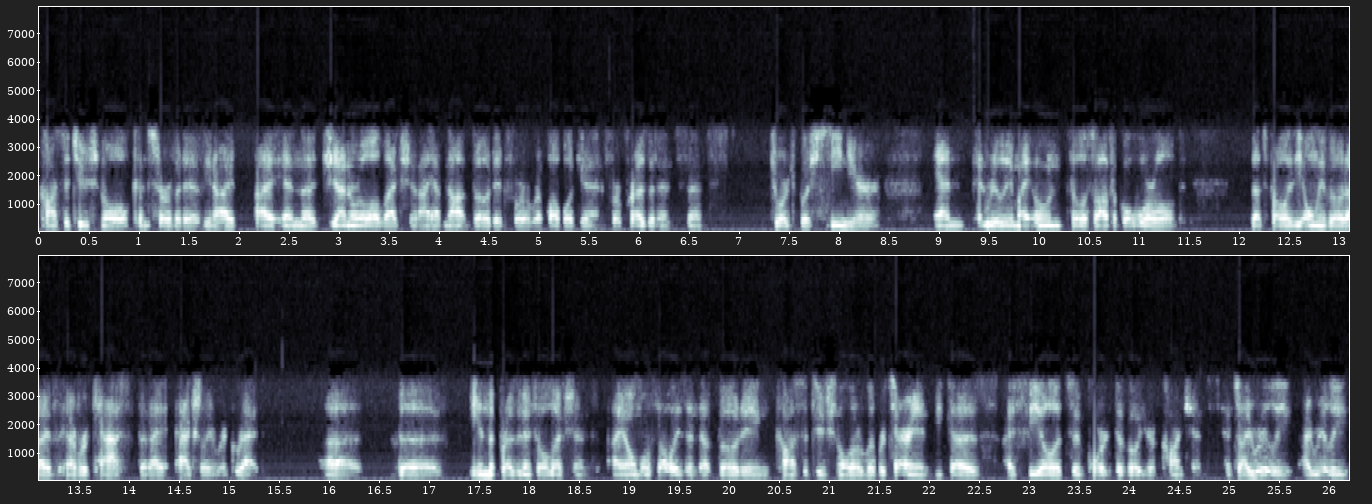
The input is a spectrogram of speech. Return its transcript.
constitutional conservative. You know, I, I in the general election, I have not voted for a Republican for president since George Bush Senior, and and really in my own philosophical world, that's probably the only vote I've ever cast that I actually regret. Uh, the in the presidential elections, I almost always end up voting constitutional or libertarian because I feel it's important to vote your conscience. And so I really, I really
